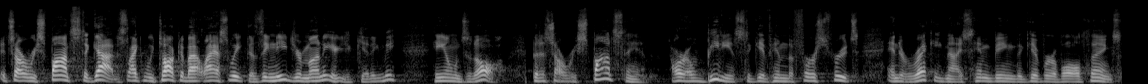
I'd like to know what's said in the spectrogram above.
it's our response to God. It's like we talked about last week. Does He need your money? Are you kidding me? He owns it all. But it's our response to Him, our obedience to give Him the first fruits and to recognize Him being the giver of all things.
